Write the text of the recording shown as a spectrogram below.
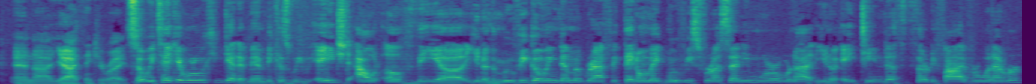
and uh, yeah, I think you're right. so we take it where we can get it man because we've aged out of the uh, you know the movie going demographic they don't make movies for us anymore we're not you know 18 to 35 or whatever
